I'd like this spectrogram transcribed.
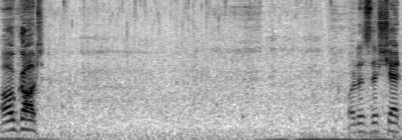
Oh god. What is this shit?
